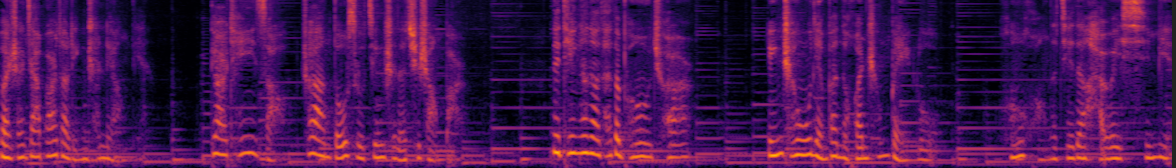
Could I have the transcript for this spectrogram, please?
晚上加班到凌晨两点，第二天一早照样抖擞精神的去上班。那天看到他的朋友圈，凌晨五点半的环城北路，昏黄的街灯还未熄灭，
